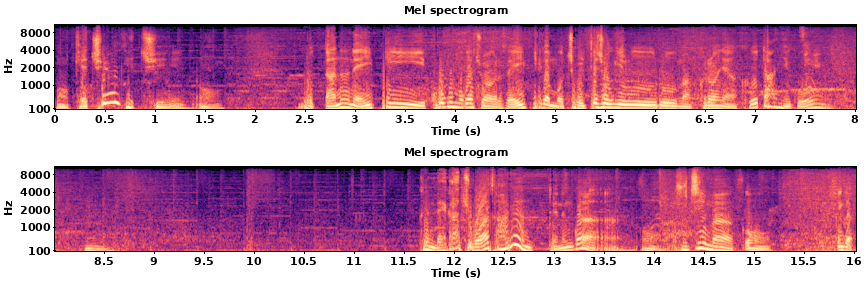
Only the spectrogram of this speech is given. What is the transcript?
어 개취야 개취. 어. 뭐 나는 AP 코그모가 좋아. 그래서 AP가 뭐 절대적으로 막 그러냐. 그것도 아니고. 음. 그냥 내가 좋아서 하면 되는 거야. 어 굳이 막 어. 그러니까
